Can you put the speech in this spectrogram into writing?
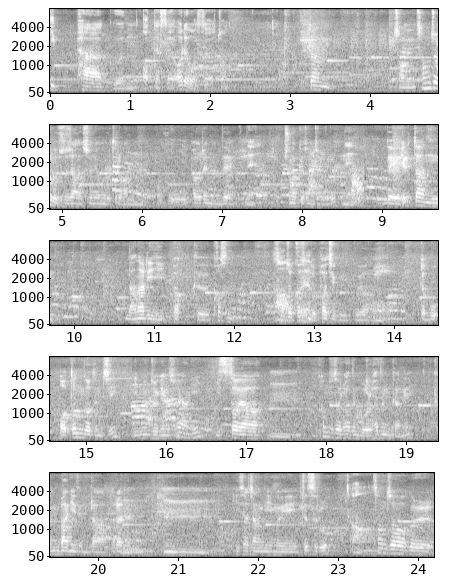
입학은 어땠어요? 어려웠어요 좀? 일단 전 성적 우수자 전형으로 들어가는 입학을 했는데 네. 중학교 성적으로 네. 네 일단 나날이 입학 그 컷은 성적 아, 컷은 그래요? 높아지고 있고요. 어. 그러니까 뭐 어떤 거든지 이문적인 소양이 있어야 음. 컴퓨터를 하든 뭘 하든 간에 금반이 된다라는 음. 이사장님의 뜻으로 어. 성적을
